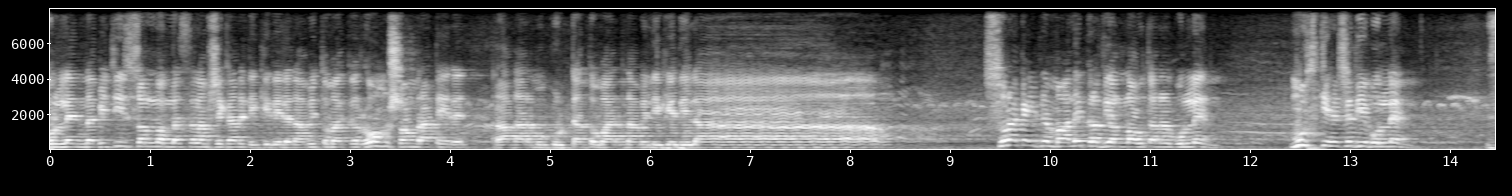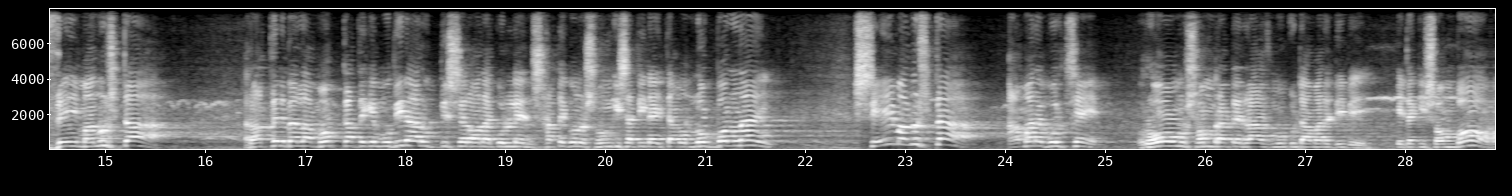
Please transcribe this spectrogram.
বললেন, নবীজি সাল্লাল্লাহু সাল্লাম সেখানে লিখে দিলেন, আমি তোমাকে রোম সম্রাটের রাজার মুকুটটা তোমার নামে লিখে দিলাম। সুরাকা ইবনে মালিক রাদিয়াল্লাহু তাআলা বললেন মুস্কি হেসে দিয়ে বললেন, যেই মানুষটা রাতের বেলা মক্কা থেকে মদিনার উদ্দেশ্যে রওনা করলেন। সাথে কোনো সঙ্গী সাথী নাই, তেমন লোকবল নাই। সেই মানুষটা আমারে বলছে, রোম সম্রাটের রাজ মুকুট আমারে দিবে। এটা কি সম্ভব?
